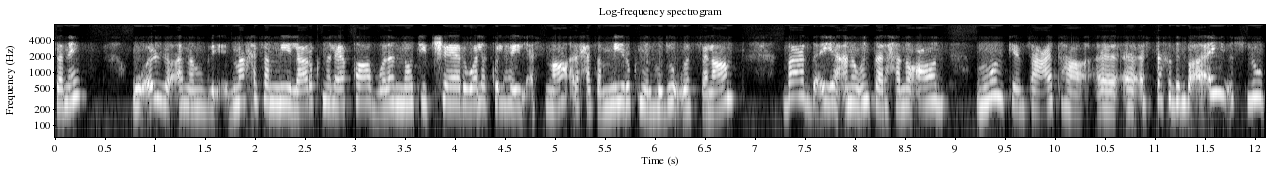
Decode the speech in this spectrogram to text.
سنة وأقول له أنا ما حسميه لا ركن العقاب ولا النوتي تشير ولا كل هي الأسماء رح أسميه ركن الهدوء والسلام. بعد دقيقه أنا وأنت رح نقعد ممكن ساعتها آه، آه، أستخدم بقى أي أسلوب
